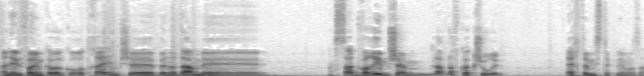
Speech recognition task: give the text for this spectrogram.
אני לפעמים מקבל קורות חיים שבן אדם אה, עשה דברים שהם לאו דווקא קשורים. איך אתם מסתכלים על זה?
